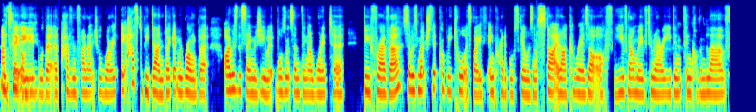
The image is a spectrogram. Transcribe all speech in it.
litigate on people that are having financial worries. It has to be done, don't get me wrong, but I was the same as you. It wasn't something I wanted to do forever. So, as much as it probably taught us both incredible skills and started our careers off, you've now moved to an area you didn't think of and love.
